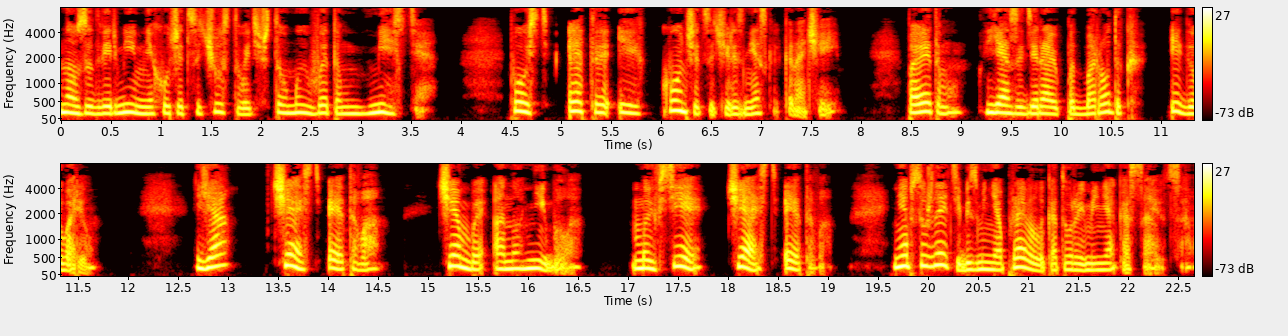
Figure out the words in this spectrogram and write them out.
но за дверьми мне хочется чувствовать, что мы в этом месте. Пусть это и кончится через несколько ночей. Поэтому я задираю подбородок и говорю. Я — часть этого, чем бы оно ни было. Мы все — часть этого. Не обсуждайте без меня правила, которые меня касаются.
